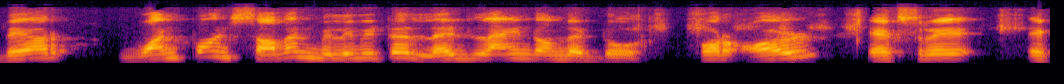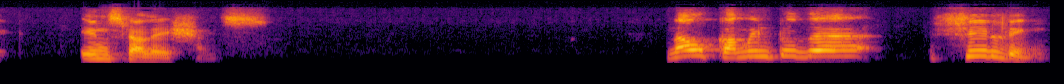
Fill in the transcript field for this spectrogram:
They are 1.7 millimeter lead lined on the door for all x-ray eh, installations. Now coming to the shielding.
